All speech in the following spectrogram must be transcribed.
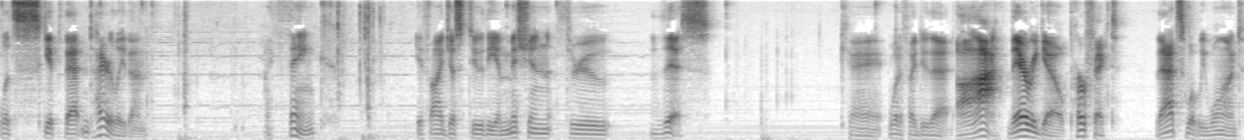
Let's skip that entirely, then. I think if I just do the emission through this. Okay, what if I do that? Ah, there we go. Perfect. That's what we want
